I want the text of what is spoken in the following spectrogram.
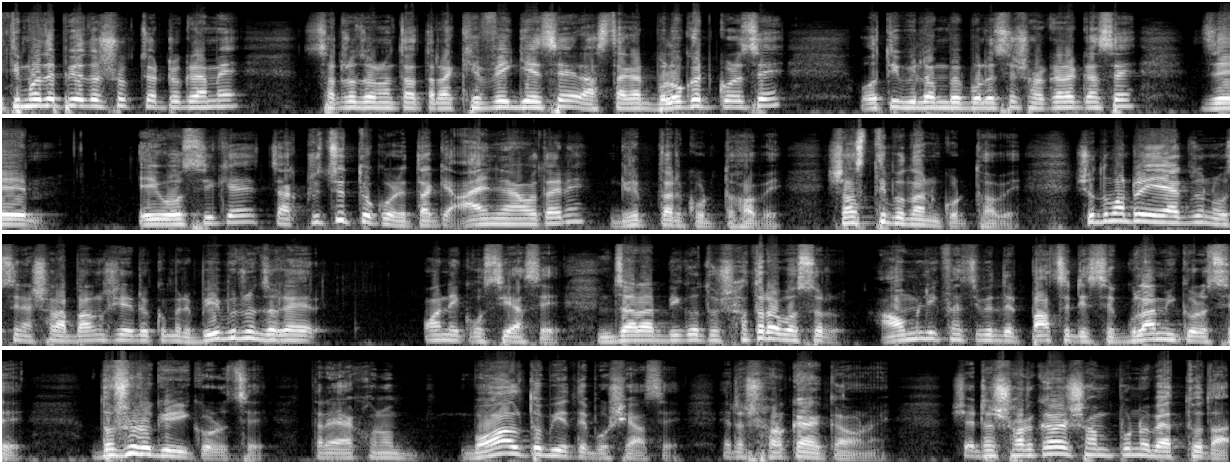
ইতিমধ্যে, প্রিয় দর্শক, চট্টগ্রামে ছাত্র জনতা তারা খেপে গিয়েছে, রাস্তাঘাট ব্লকেট করেছে। অতি বিলম্বে বলেছে সরকারের কাছে যে এই ওসিকে চাকরিচ্যুত করে তাকে আইনের আওতায় গ্রেপ্তার করতে হবে, শাস্তি প্রদান করতে হবে। শুধুমাত্র এই একজন ওসি না, সারা বাংলাদেশে এরকমের বিভিন্ন জায়গায় অনেক ওসি আছে, যারা বিগত সতেরো বছর আওয়ামী লীগ ফাঁসিবাদের পাঁচে ডিসে গোলামি করেছে দোসরগিরি করেছে, তারা এখনও বহাল তবিয়েতে বসে আছে, এটা সরকারের কারণে। সেটা সরকারের সম্পূর্ণ ব্যর্থতা।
